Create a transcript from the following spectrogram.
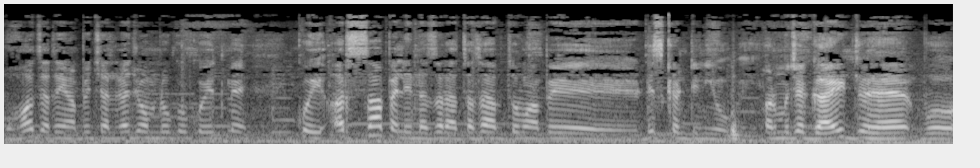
बहुत ज़्यादा यहाँ पे चल रहा है जो हम लोग को कोई में कोई अरसा पहले नज़र आता था अब तो वहाँ पे डिसकंटिन्यू हो गई। और मुझे गाइड जो है वो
